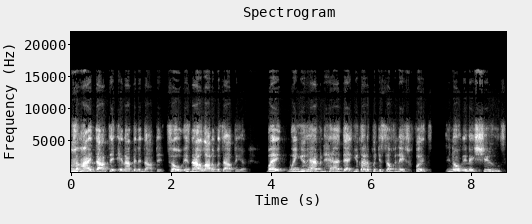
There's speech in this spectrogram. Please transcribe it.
So mm-hmm. I adopted and I've been adopted. So it's not a lot of us out there. But when you haven't had that, you got to put yourself in their foot you know, in their shoes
